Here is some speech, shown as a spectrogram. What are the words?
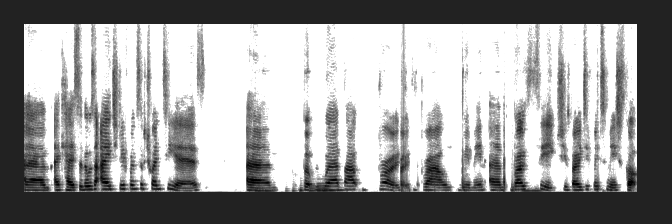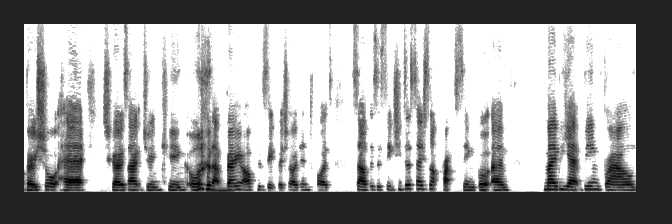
Um, okay, so there was an age difference of 20 years, um, but we were about both brown women. Um, both Sikh, she's very different to me. She's got very short hair. She goes out drinking, all of that very opposite, but she identifies herself as a Sikh. She does say she's not practicing, but um, maybe, yeah, being brown,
